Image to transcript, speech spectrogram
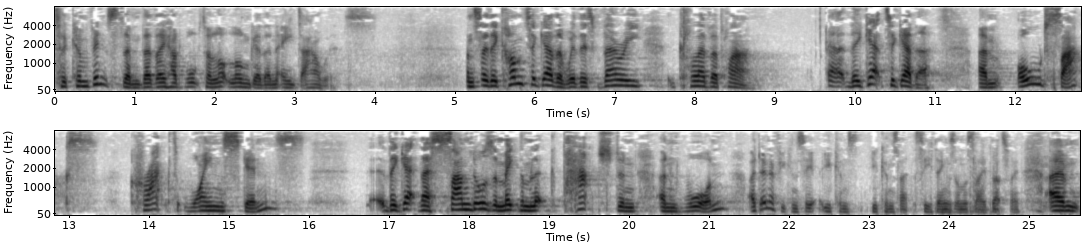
to convince them that they had walked a lot longer than eight hours. And so they come together with this very clever plan. Uh, they get together um, old sacks, cracked wineskins. They get their sandals and make them look patched and, and worn. I don't know if you can see, you can, you can see things on the slide, that's fine. Um,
